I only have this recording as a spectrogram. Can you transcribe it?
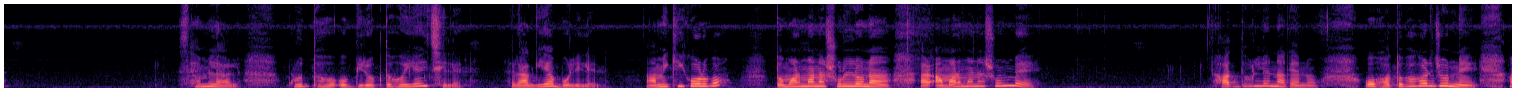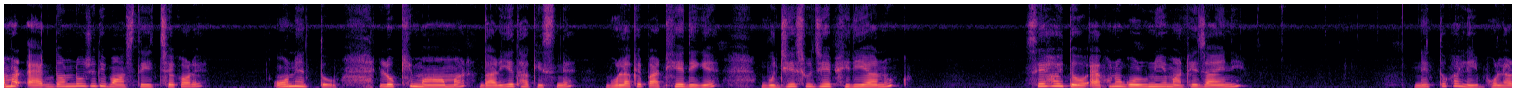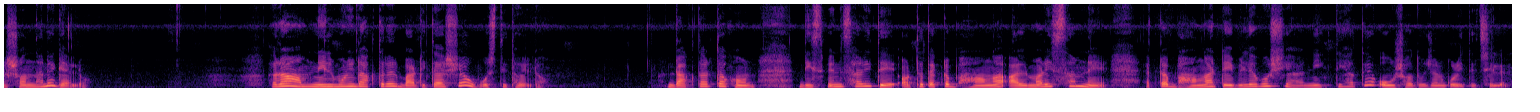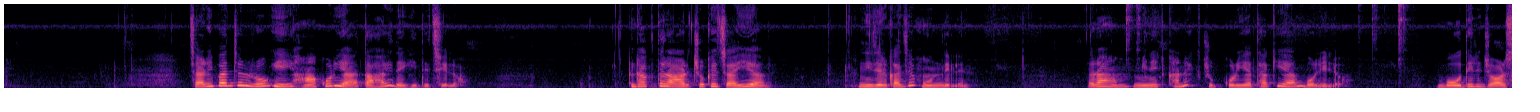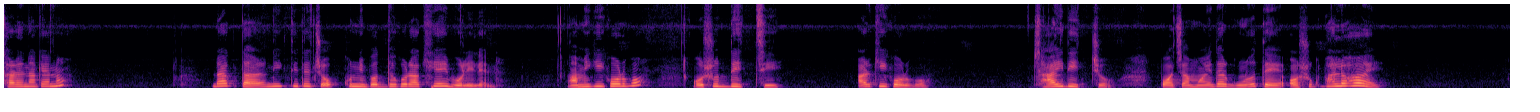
শ্যামলাল ক্রুদ্ধ ও বিরক্ত হইয়াই ছিলেন। রাগিয়া বলিলেন, আমি কি করব? তোমার মানা শুনল না আর আমার মানা শুনবে? হাত ধরলেন না কেন? ও হতভাগার জন্যে আমার এক দণ্ডও যদি বাঁচতে ইচ্ছে করে? ও নেত্য, লক্ষ্মী মা আমার, দাঁড়িয়ে থাকিস নে, ভোলাকে পাঠিয়ে দিগে, বুঝিয়ে সুঝিয়ে ফিরিয়ে আনুক। সে হয়তো এখনও গরু নিয়ে মাঠে যায়নি? নেত্যকালী ভোলার সন্ধানে গেল। রাম নীলমণি ডাক্তারের বাটিতে আসিয়া উপস্থিত হইল। ডাক্তার তখন ডিসপেন্সারিতে, অর্থাৎ একটা ভাঙা আলমারির সামনে, একটা ভাঙা টেবিলে বসিয়া নিক্তি হাতে ঔষধ ওজন করিতেছিলেন। চারি পাঁচজন রোগী হাঁ করিয়া তাহাই দেখিতেছিল। ডাক্তার আর চোখে চাহিয়া নিজের কাজে মন দিলেন। রাম মিনিট খানেক চুপ করিয়া থাকিয়া বলিল, বৌদির জ্বর সারে না কেন? ডাক্তার নিক্তিতে চক্ষু নিবদ্ধ রাখিয়াই বলিলেন, আমি কি করব? ওষুধ দিচ্ছি। আর কি করব? ছাই দিচ্ছ। পচা ময়দার গুঁড়োতে অসুখ ভালো হয়?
